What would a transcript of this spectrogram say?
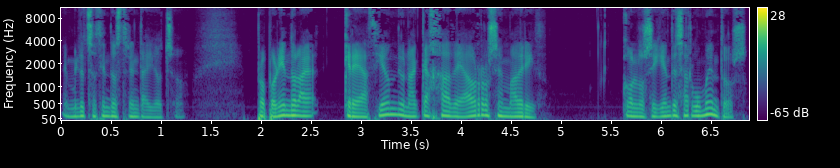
en 1838, proponiendo la creación de una caja de ahorros en Madrid, con los siguientes argumentos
